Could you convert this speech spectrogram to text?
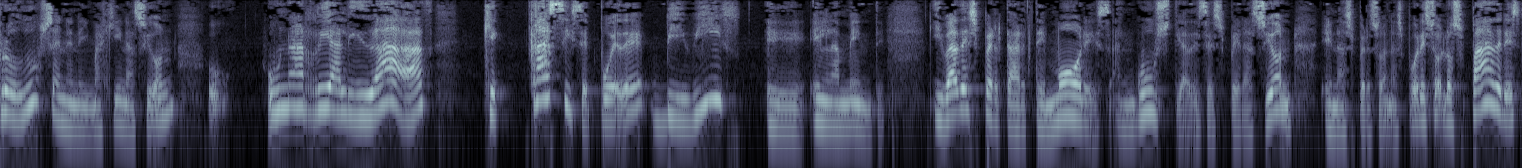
producen en la imaginación una realidad que casi se puede vivir eh, en la mente y va a despertar temores, angustia, desesperación en las personas. Por eso los padres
